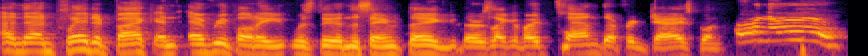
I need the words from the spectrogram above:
and then played it back, and everybody was doing the same thing. There was like about ten different guys going, "Oh no!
